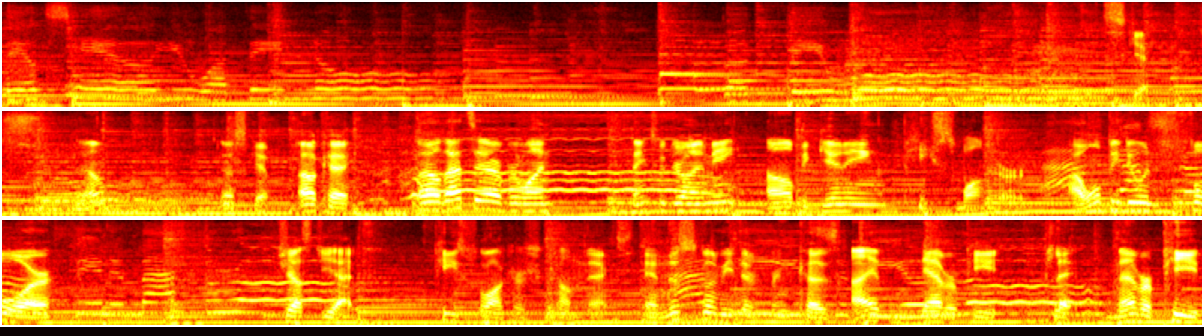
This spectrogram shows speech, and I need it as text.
They'll tell you what they know, but they won't. Skip. No? No skip. Okay. Well, that's it, everyone. Thanks for joining me. I'll be getting Peace Walker. I won't be doing four just yet. Peace Walker should come next. And this is going to be different because I've never peed. Play, never peed.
